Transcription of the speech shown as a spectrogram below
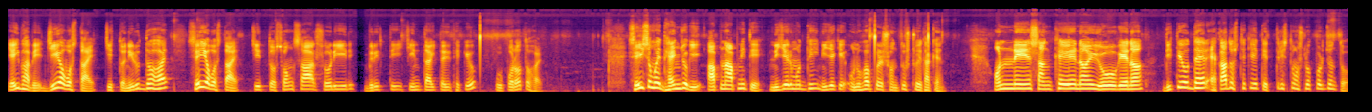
এইভাবে যে অবস্থায় চিত্ত নিরুদ্ধ হয়, সেই অবস্থায় চিত্ত সংসার, শরীর, বৃত্তি, চিন্তা ইত্যাদি থেকেও উপরত হয়। সেই সময় ধ্যানযোগী আপনা আপনিতে নিজের মধ্যেই নিজেকে অনুভব করে সন্তুষ্ট হয়ে থাকেন। অন্যে সাংখ্যেন যোগেন দ্বিতীয় অধ্যায়ের একাদশ থেকে তেত্রিশতম শ্লোক পর্যন্ত,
